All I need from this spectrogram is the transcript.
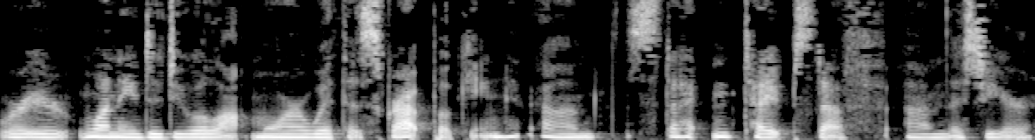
we're wanting to do a lot more with is scrapbooking um, st- type stuff um, this year.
